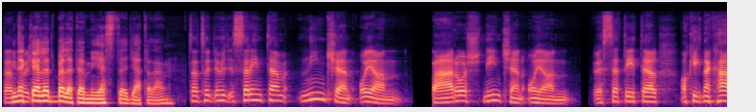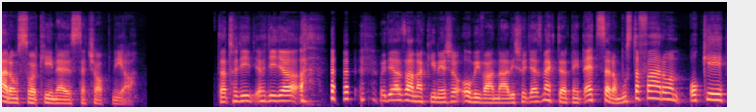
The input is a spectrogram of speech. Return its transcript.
Tehát, Minek hogy, kellett beletenni ezt egyáltalán? tehát hogy, hogy szerintem nincsen olyan páros, nincsen olyan összetétel, akiknek háromszor kéne összecsapnia. Tehát, hogy így, hogy így a, ugye az Anakin és a obi is, ugye ez megtörtént egyszer a Mustafáron, oké, okay,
